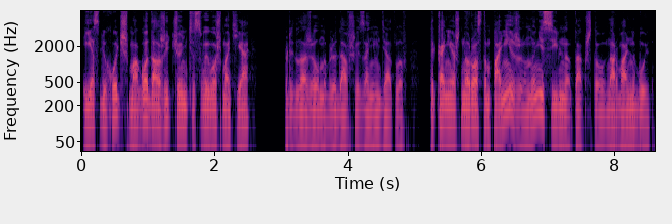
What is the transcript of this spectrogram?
«Если хочешь, могу одолжить что-нибудь из своего шматья», — предложил наблюдавший за ним Дятлов. «Ты, конечно, ростом пониже, но не сильно, так что нормально будет».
